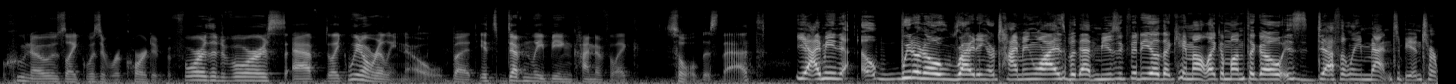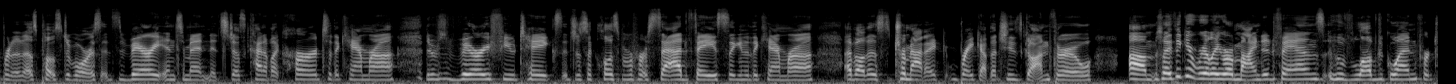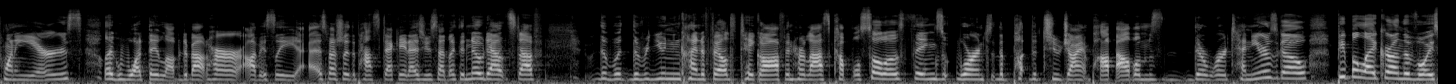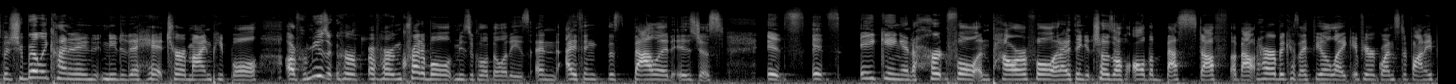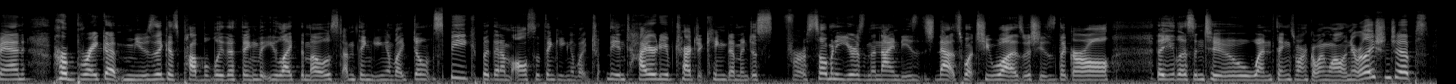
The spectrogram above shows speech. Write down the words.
who knows like was it recorded before the divorce after like we don't really know but it's definitely being kind of like sold as that Yeah, I mean, uh, we don't know writing or timing wise, but that music video that came out like a month ago is definitely meant to be interpreted as post divorce. It's very intimate and it's just kind of like her to the camera. There's very few takes. It's just a close up of her sad face singing to the camera about this traumatic breakup that she's gone through. Um, so I think it really reminded fans who've loved Gwen for 20 years, like what they loved about her. Obviously, especially the past decade, as you said, like the No Doubt stuff. The, the reunion kind of failed to take off, and her last couple solo things weren't the the two giant pop albums there were 10 years ago. People like her on The Voice, but she really kind of needed a hit to remind people of her music, her of her incredible musical abilities. And I think this ballad is just it's it's aching and hurtful and powerful and I think it shows off all the best stuff about her because I feel like if you're a Gwen Stefani fan, her breakup music is probably the thing that you like the most. I'm thinking of like Don't Speak, but then I'm also thinking of like tr- the entirety of Tragic Kingdom and just for so many years in the 90s, that's what she was, was she's the girl that you listen to when things weren't going well in your relationships.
